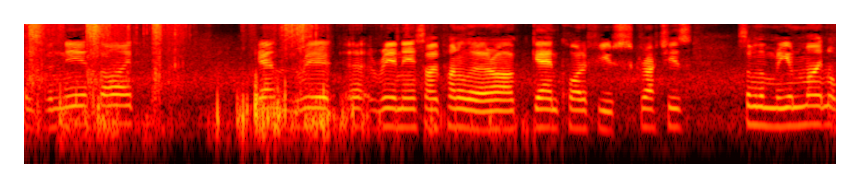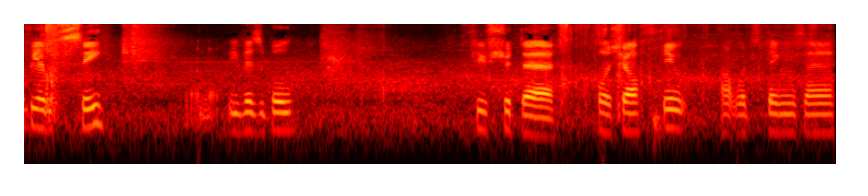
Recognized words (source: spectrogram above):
To the near side. Again, the rear, uh, rear near side panel, there are again quite a few scratches. Some of them you might not be able to see, might not be visible. A few should uh, polish off. A few outward things there.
